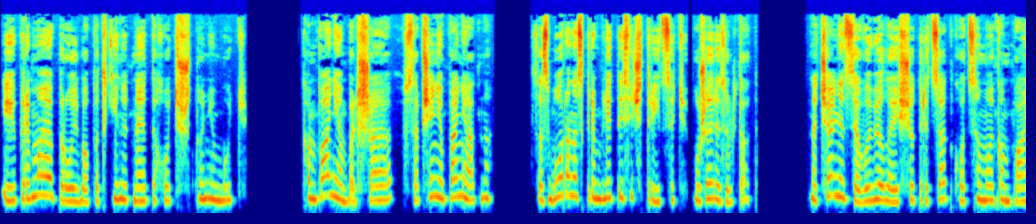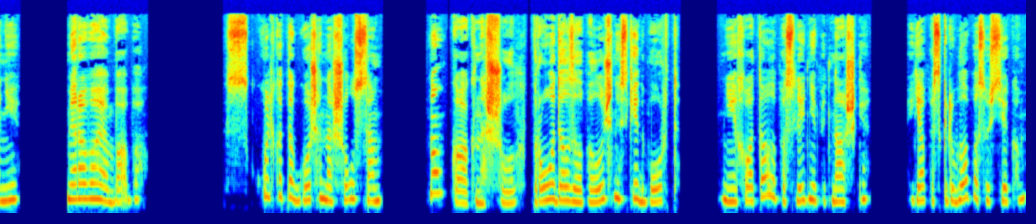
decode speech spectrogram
И прямая просьба подкинуть на это хоть что-нибудь. Компания большая, сообщение понятно. Со сбора наскребли тысяч тридцать, уже результат. Начальница выбила еще тридцатку от самой компании. Мировая баба. Сколько-то Гоша нашел сам. Ну, как нашел? Продал злополучный скейтборд. Не хватало последней пятнашки. Я поскребла по сусекам.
